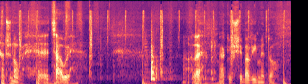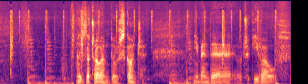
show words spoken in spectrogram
Znaczy nowy, e, cały. Ale jak już się bawimy, to zacząłem, to już skończę. Nie będę oczekiwał w,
